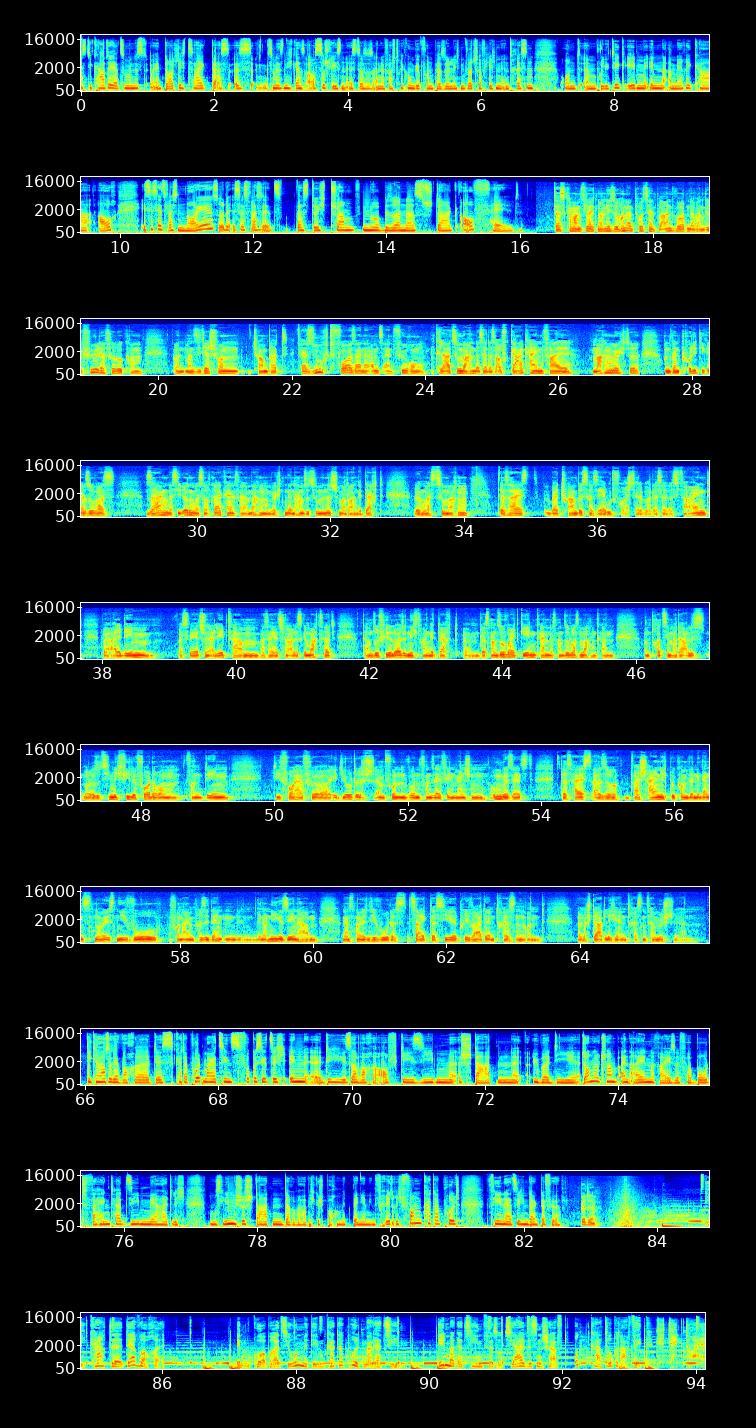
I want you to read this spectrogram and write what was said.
Was die Karte ja zumindest äh, deutlich zeigt, dass es zumindest nicht ganz auszuschließen ist, dass es eine Verstrickung gibt von persönlichen wirtschaftlichen Interessen und ähm, Politik eben in Amerika auch. Ist das jetzt was Neues oder ist das was jetzt, was durch Trump nur besonders stark auffällt? Das kann man vielleicht noch nicht so 100% beantworten, aber ein Gefühl dafür bekommen. Und man sieht ja schon, Trump hat versucht, vor seiner Amtseinführung klarzumachen, dass er das auf gar keinen Fall machen möchte. Und wenn Politiker sowas sagen, dass sie irgendwas auf gar keinen Fall machen möchten, dann haben sie zumindest schon mal dran gedacht, irgendwas zu machen. Das heißt, bei Trump ist das sehr gut vorstellbar, dass er das vereint. Bei all dem, was wir jetzt schon erlebt haben, was er jetzt schon alles gemacht hat, da haben so viele Leute nicht dran gedacht, ähm, dass man so weit gehen kann, dass man sowas machen kann. Und trotzdem hat er alles oder so ziemlich viele Forderungen von denen, die vorher für idiotisch empfunden wurden, von sehr vielen Menschen umgesetzt. Das heißt also, wahrscheinlich bekommen wir ein ganz neues Niveau von einem Präsidenten, den wir noch nie gesehen haben. Ein ganz neues Niveau, das zeigt, dass hier private Interessen und äh, staatliche Interessen vermischt werden. Die Karte der Woche des Katapult-Magazins fokussiert sich in äh, dieser Woche auf die sieben Staaten, über die Donald Trump ein Einreiseverbot verhängt hat. Sieben mehrheitlich muslimische Staaten. Darüber habe ich gesprochen mit Benjamin Friedrich von Katapult. Vielen herzlichen Dank dafür. Bitte. Die Karte der Woche. In Kooperation mit dem Katapult-Magazin. Dem Magazin für Sozialwissenschaft und Kartografik. Detektor.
